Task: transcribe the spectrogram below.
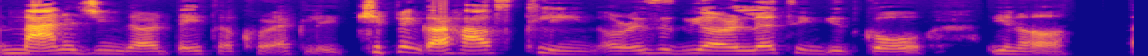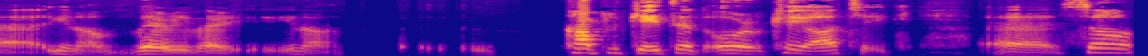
managing our data correctly, keeping our house clean, or is it we are letting it go? You know, uh, you know, very very you know complicated or chaotic. Uh, so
